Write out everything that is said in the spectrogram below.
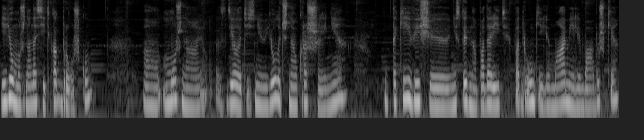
Ее можно носить как брошку. А, можно сделать из нее елочное украшение. Такие вещи не стыдно подарить подруге или маме или бабушке.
